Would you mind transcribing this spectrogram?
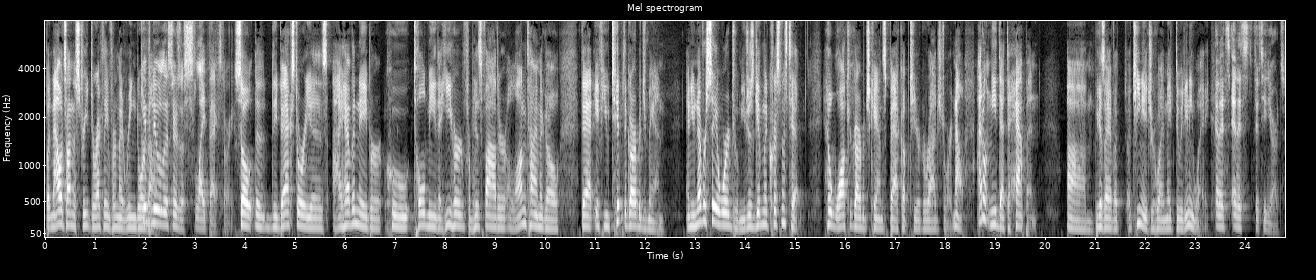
but now it's on the street directly in front of my ring doorbell. Give new listeners a slight backstory. So the the backstory is I have a neighbor who told me that he heard from his father a long time ago that if you tip the garbage man and you never say a word to him, you just give him a Christmas tip, he'll walk your garbage cans back up to your garage door. Now, I don't need that to happen um, because I have a, a teenager who I make do it anyway. And it's and it's 15 yards.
